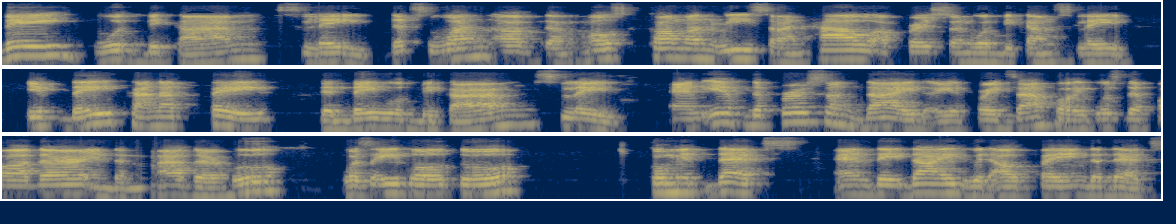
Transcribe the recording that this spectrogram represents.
they would become slave. That's one of the most common reason how a person would become slave. If they cannot pay, then they would become slave. And if the person died, eh, for example, it was the father and the mother who was able to commit debts and they died without paying the debts,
